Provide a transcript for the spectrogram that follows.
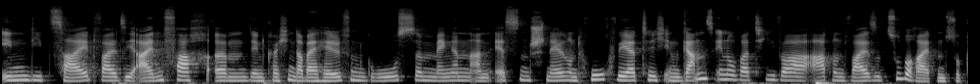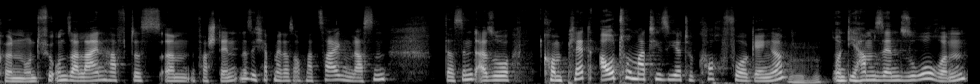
in die Zeit, weil sie einfach ähm, den Köchen dabei helfen, große Mengen an Essen schnell und hochwertig in ganz innovativer Art und Weise zubereiten zu können. Und für unser laienhaftes ähm, Verständnis, ich habe mir das auch mal zeigen lassen, das sind also komplett automatisierte Kochvorgänge mhm. und die haben Sensoren,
